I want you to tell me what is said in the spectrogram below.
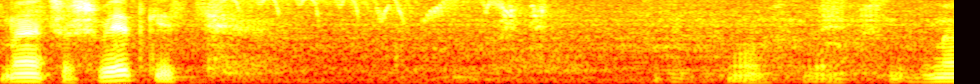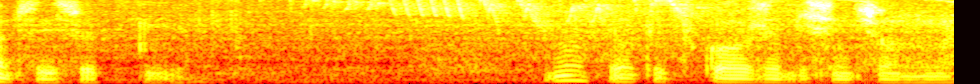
менша швидкість. О, зменшує швидкість. Ну, все, тут такого вже більше нічого немає.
